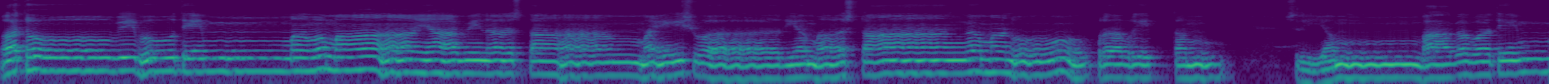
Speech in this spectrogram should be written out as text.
अथो विभूतिं मम माया विनष्टामैश्वर्यमष्टाङ्गमनुप्रवृत्तम् श्रियं भागवतीं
